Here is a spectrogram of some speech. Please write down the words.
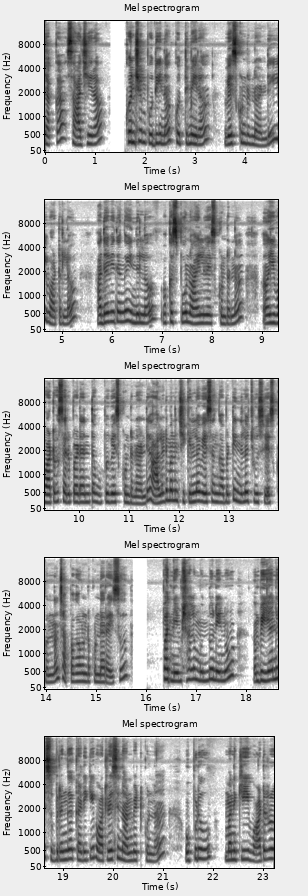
చెక్క సాజీరా కొంచెం పుదీనా కొత్తిమీర వేసుకుంటున్నా అండి ఈ వాటర్లో. అదేవిధంగా ఇందులో ఒక స్పూన్ ఆయిల్ వేసుకుంటున్నా. ఈ వాటర్కి సరిపడేంత ఉప్పు వేసుకుంటున్నా అండి. ఆల్రెడీ మనం చికెన్లో వేసాం కాబట్టి ఇందులో చూసి వేసుకున్నాం చప్పగా ఉండకుండా రైసు. పది నిమిషాల ముందు నేను బియ్యాన్ని శుభ్రంగా కడిగి వాటర్ వేసి నానబెట్టుకున్నా. ఇప్పుడు మనకి వాటరు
